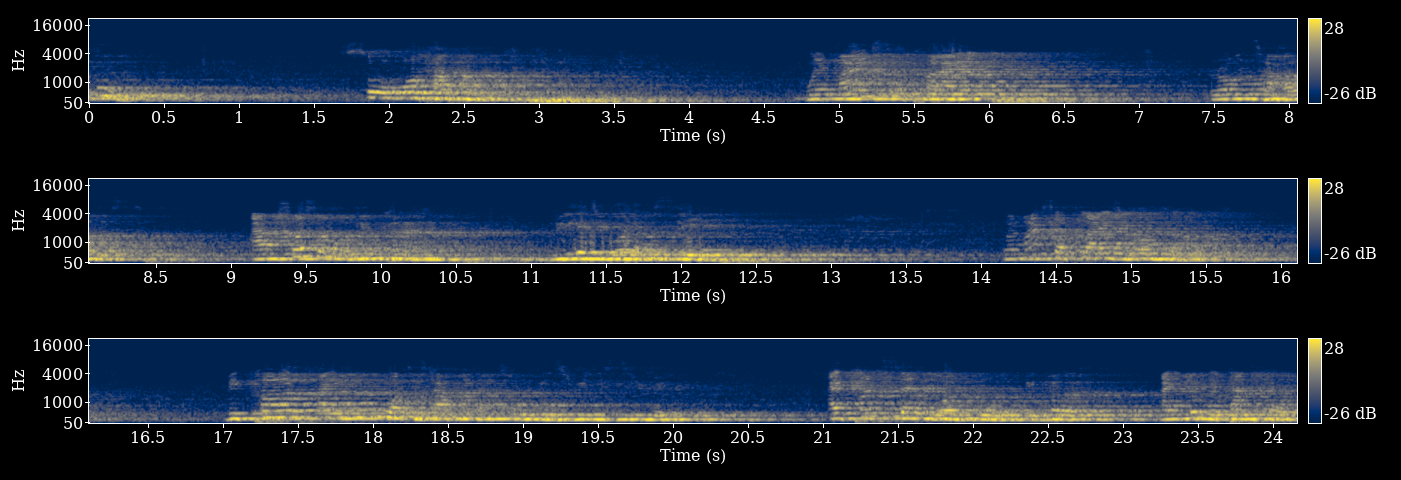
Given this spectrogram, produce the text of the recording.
school. So what happened? when my supply runs out, I'm sure some of you can relate to what I'm saying. When my supplies runs out, because I know what is happening at home is really serious, I can't send one home because I know they can't help.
